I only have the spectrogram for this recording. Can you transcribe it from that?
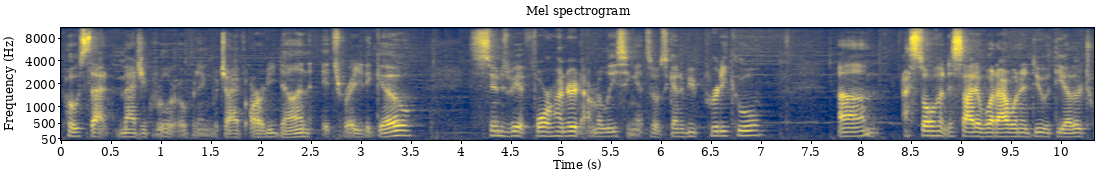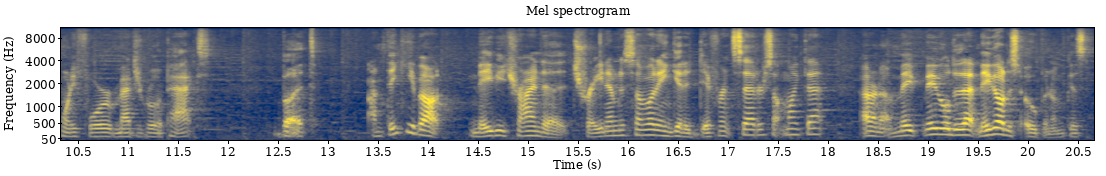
post that Magic Ruler opening, which I've already done. It's ready to go. As soon as we hit 400, I'm releasing it, so it's going to be pretty cool. Um, I still haven't decided what I want to do with the other 24 Magic Ruler packs, but I'm thinking about maybe trying to trade them to somebody and get a different set or something like that. I don't know. Maybe, maybe we'll do that. Maybe I'll just open them because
